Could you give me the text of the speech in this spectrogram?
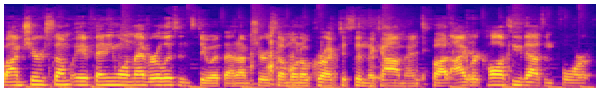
I'm sure some, if anyone ever listens to it, then I'm sure someone will correct us in the comments. But I recall 2004,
